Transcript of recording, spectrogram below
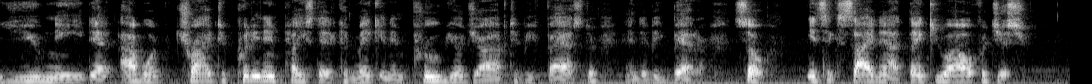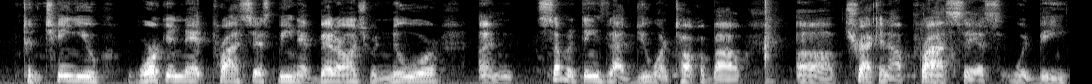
you need that I would try to put it in place that it could make and improve your job to be faster and to be better. So it's exciting. I thank you all for just continue working that process, being that better entrepreneur, and some of the things that I do want to talk about uh, tracking our process would be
